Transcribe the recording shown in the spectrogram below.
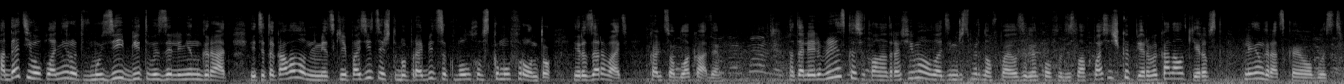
Отдать его планируют в музей битвы за Ленинград. Ведь атаковал он немецкие позиции, чтобы пробиться к Волховскому фронту и разорвать кольцо блокады. Наталья Люблинская, Светлана Трофимова, Владимир Смирнов, Павел Зеленков, Владислав Пасечка. Первый канал Кировск, Ленинградская область.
